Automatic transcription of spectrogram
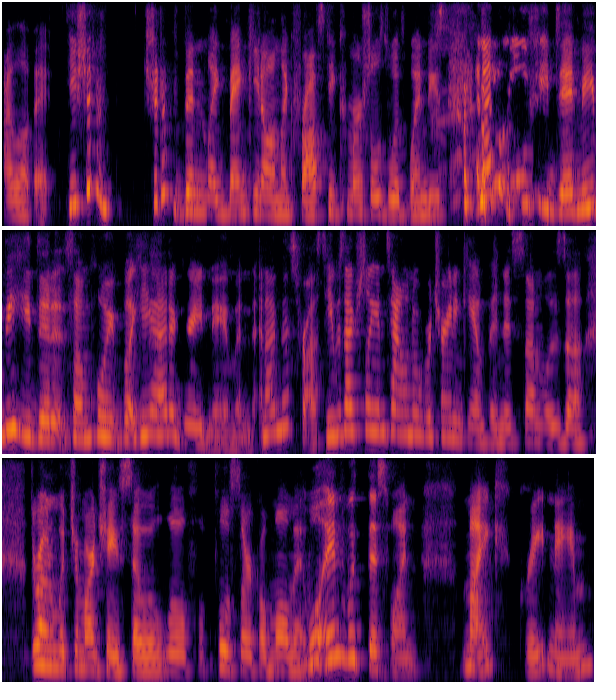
I love it. He should have should have been like banking on like frosty commercials with Wendy's. And I don't know if he did. Maybe he did at some point, but he had a great name. And, and I miss Frosty. He was actually in town over training camp and his son was uh, thrown with Ja'Marr Chase. So a little full circle moment. We'll end with this one. Mike, great name.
